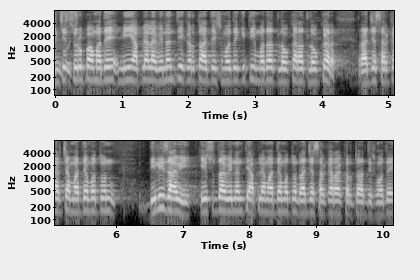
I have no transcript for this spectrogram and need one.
निश्चित स्वरूपामध्ये मी आपल्याला विनंती करतो अध्यक्ष महोदय की ती मदत लवकरात लवकर राज्य सरकारच्या माध्यमातून दिली जावी ही सुद्धा विनंती आपल्या माध्यमातून राज्य सरकारला करतो अध्यक्ष महोदय.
